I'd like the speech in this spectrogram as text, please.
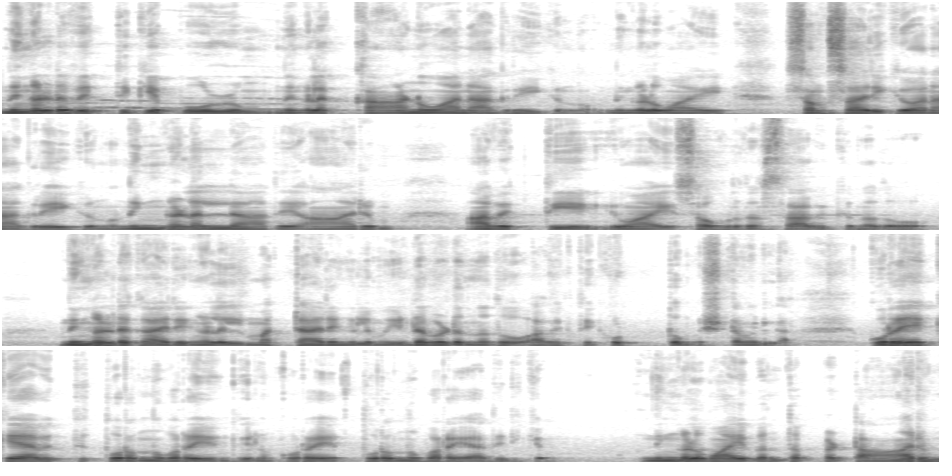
നിങ്ങളുടെ വ്യക്തിക്ക് എപ്പോഴും നിങ്ങളെ കാണുവാൻ ആഗ്രഹിക്കുന്നു. നിങ്ങളുമായി സംസാരിക്കുവാൻ ആഗ്രഹിക്കുന്നു. നിങ്ങളല്ലാതെ ആരും ആ വ്യക്തിയുമായി സൗഹൃദം സ്ഥാപിക്കുന്നതോ നിങ്ങളുടെ കാര്യങ്ങളിൽ മറ്റാരെങ്കിലും ഇടപെടുന്നതോ ആ വ്യക്തിക്ക് ഒട്ടും ഇഷ്ടമില്ല. കുറേയൊക്കെ ആ വ്യക്തി തുറന്നു പറയുമെങ്കിലും കുറേ തുറന്നു പറയാതിരിക്കും. നിങ്ങളുമായി ബന്ധപ്പെട്ട ആരും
